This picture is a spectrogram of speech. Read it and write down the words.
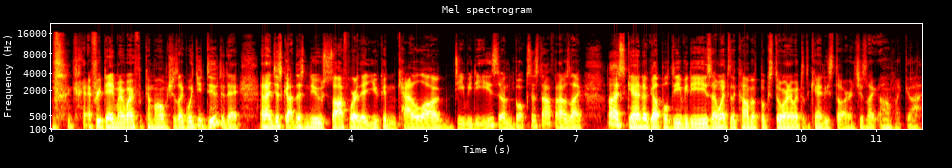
Every day, my wife would come home. She's like, "What'd you do today?" And I just got this new software that you can catalog DVDs or books and stuff. And I was like, oh, "I scanned a couple DVDs. I went to the comic book store and I went to the candy store." And she's like, "Oh my god!"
